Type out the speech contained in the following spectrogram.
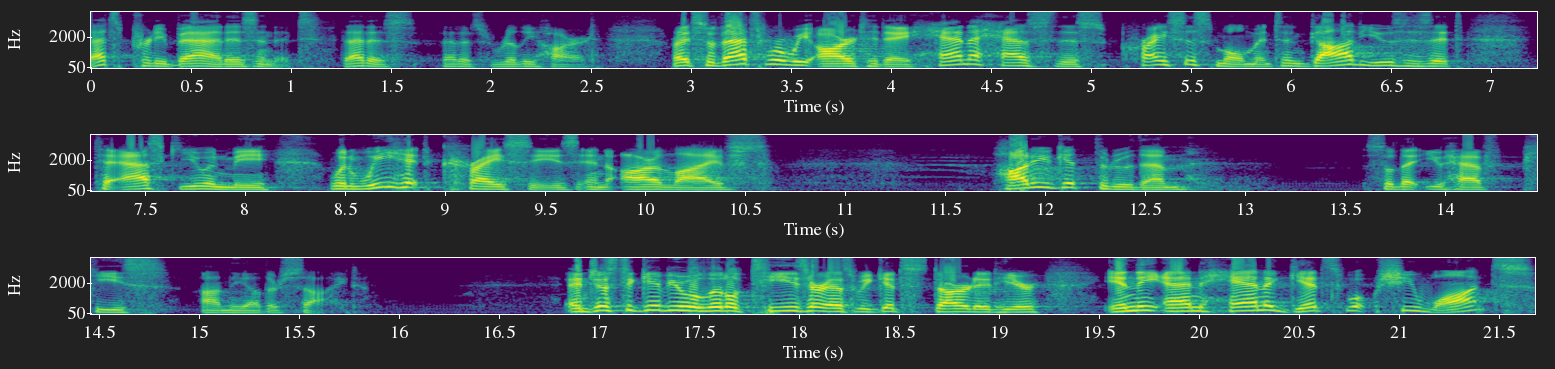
That's pretty bad, isn't it? That is, that is really hard. Right? So that's where we are today. Hannah has this crisis moment, and God uses it to ask you and me when we hit crises in our lives, how do you get through them so that you have peace on the other side? And just to give you a little teaser as we get started here, in the end, Hannah gets what she wants.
